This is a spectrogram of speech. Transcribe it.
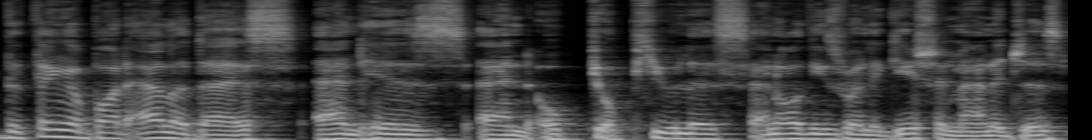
The thing about Allardyce and his and Pulis and all these relegation managers,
